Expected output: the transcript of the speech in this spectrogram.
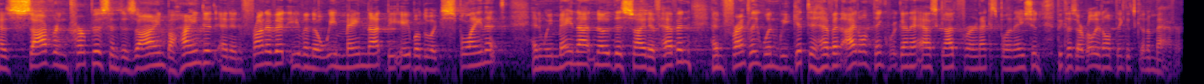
has sovereign purpose and design behind it and in front of it, even though we may not be able to explain it and we may not know this side of heaven. And frankly, when we get to heaven, I don't think we're going to ask God for an explanation because I really don't think it's going to matter.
